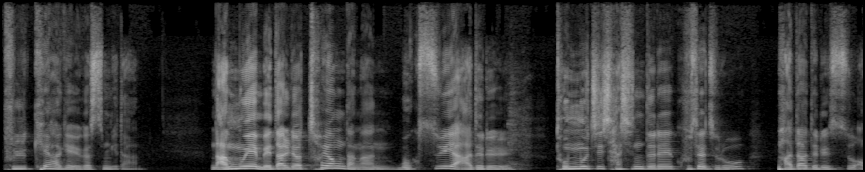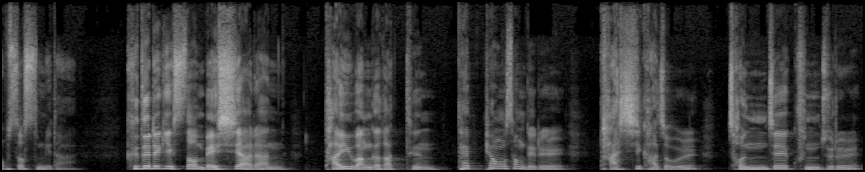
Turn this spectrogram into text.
불쾌하게 여겼습니다. 나무에 매달려 처형당한 목수의 아들을 도무지 자신들의 구세주로 받아들일 수 없었습니다. 그들에게 있어 메시아란 다윗 왕과 같은 태평 성대를 다시 가져올 전제 군주를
